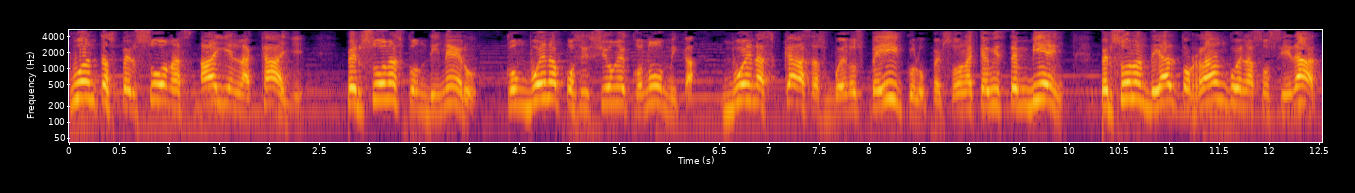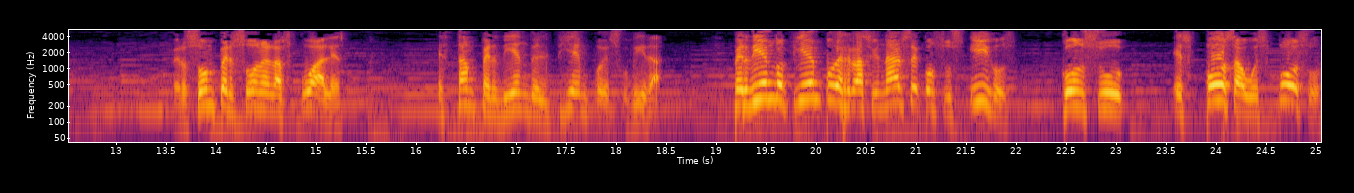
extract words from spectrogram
¿Cuántas personas hay en la calle? Personas con dinero, con buena posición económica, buenas casas, buenos vehículos, personas que visten bien, personas de alto rango en la sociedad. Pero son personas las cuales están perdiendo el tiempo de su vida, perdiendo tiempo de relacionarse con sus hijos, con su esposa o esposo,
